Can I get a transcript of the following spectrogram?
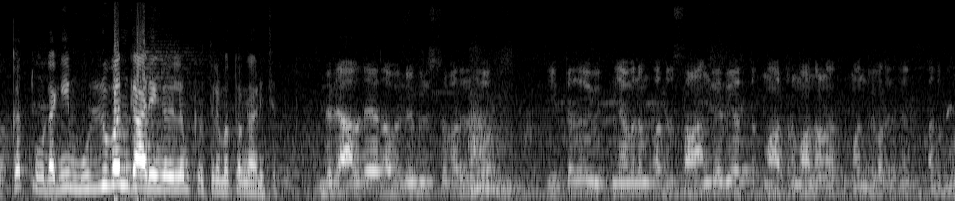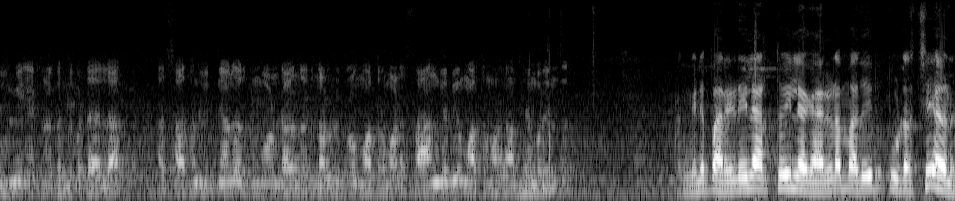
ഒക്കെ തുടങ്ങി മുഴുവൻ കാര്യങ്ങളിലും കൃത്രിമത്വം കാണിച്ചിട്ടുണ്ട്. ഇന്ന് രാവിലെ റവന്യൂ മിനിസ്റ്റർ പറഞ്ഞത് ഇത്തരത്തിലൊരു വിജ്ഞാപനം അതൊരു സാങ്കേതിക മാത്രമാണെന്നാണ് മന്ത്രി പറഞ്ഞത്. അത് ഭൂമി ഏറ്റവും ബന്ധപ്പെട്ടതല്ല. അത് സാധാരണ വിജ്ഞാപനം ഇറക്കുമ്പോൾ ഉണ്ടാകുന്ന ഒരു നടപടിക്രമം മാത്രമാണ്. സാങ്കേതികം മാത്രമാണെന്നാണ് അദ്ദേഹം പറയുന്നത്. അങ്ങനെ പറയണതിൽ അർത്ഥമില്ല. കാരണം അതൊരു തുടർച്ചയാണ്.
